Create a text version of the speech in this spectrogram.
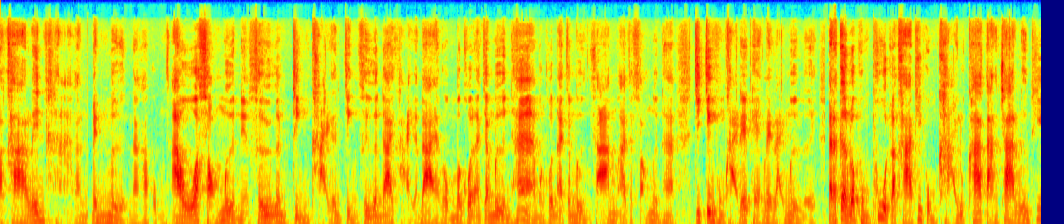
ราคาเล่นหากันเป็นหมื่นนะครับผมเอาว่า 20,000เนี่ยซื้อกันจริงขายกันจริง ซื้อกันได้ขายกันได้นะครับผมบางคนอาจจะหมื่นห้าบางคนอาจจะหมื่นสามอาจจะ25,000จริงๆผมขายได้แพงหลายๆหมื่นเลย แต่ถ้าเกิดว่าผมพูดราคาที่ผมขายลูกค้าต่างชาติ หรือที่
